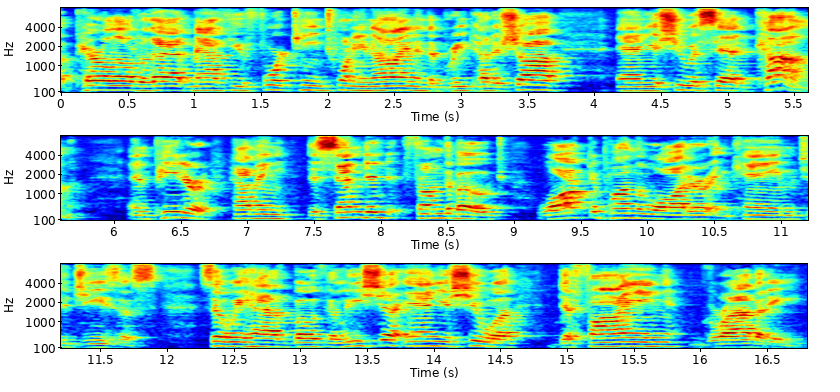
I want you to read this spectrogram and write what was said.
a parallel to that, Matthew 14, 29 in the Brit Hadashah. And Yeshua said, Come. And Peter, having descended from the boat, walked upon the water and came to Jesus. So we have both Elisha and Yeshua defying gravity.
